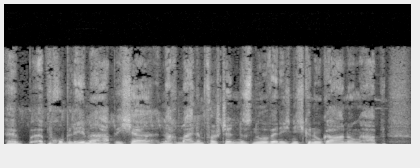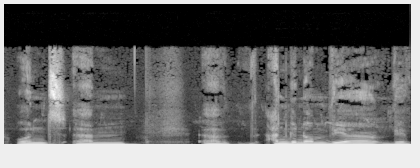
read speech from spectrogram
äh, Probleme habe ich ja nach meinem Verständnis nur, wenn ich nicht genug Ahnung habe. Und ähm, äh, angenommen, wir, wir,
